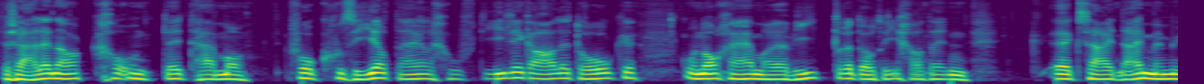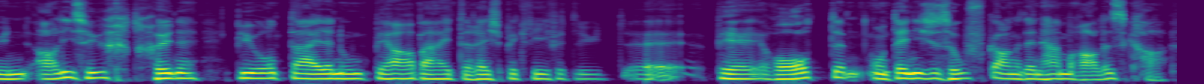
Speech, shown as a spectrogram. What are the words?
der Schellenacker. Und dort haben wir fokussiert eigentlich auf die illegalen Drogen. Und nachher haben wir erweitert, oder ich habe dann gesagt, nein, wir müssen alle Süchte können beurteilen und bearbeiten, respektive die Leute äh, beraten. Und dann ist es aufgegangen, dann haben wir alles gehabt.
